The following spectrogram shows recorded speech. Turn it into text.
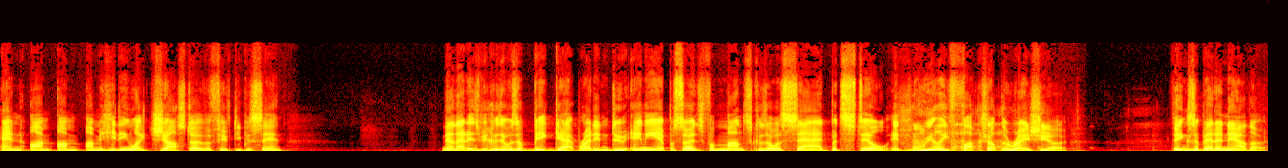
and I'm I'm I'm hitting like just over fifty percent. Now that is because there was a big gap where I didn't do any episodes for months because I was sad, but still, it really fucks up the ratio. Things are better now though.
